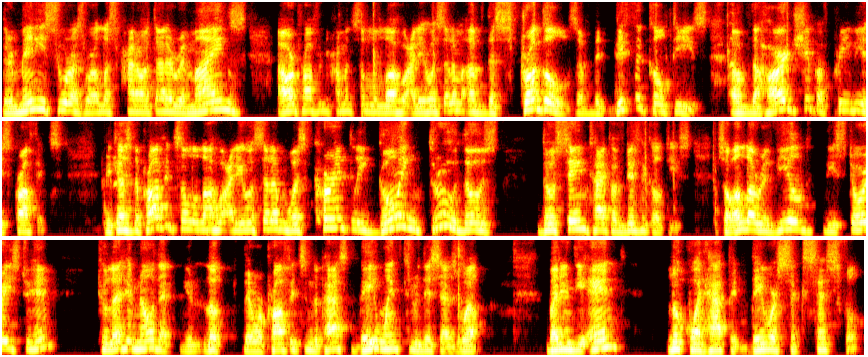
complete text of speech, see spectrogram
There are many surahs where Allah subhanahu wa ta'ala reminds our Prophet Muhammad sallallahu alaihi wasallam of the struggles, of the difficulties, of the hardship of previous prophets. Because the Prophet wasallam was currently going through those, those same type of difficulties. So Allah revealed these stories to him to let him know that, you, look, there were prophets in the past, they went through this as well. But in the end, look what happened. They were successful.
